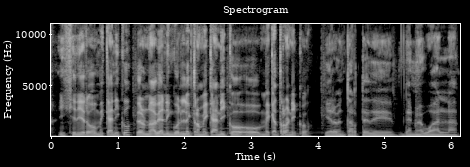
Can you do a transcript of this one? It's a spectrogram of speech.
ingeniero mecánico, pero no había ningún electromecánico o mecatrónico. Era aventarte de, de nuevo a la,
